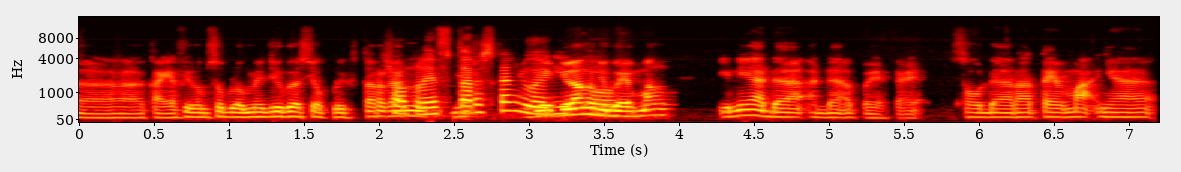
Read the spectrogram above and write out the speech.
eh, kayak film sebelumnya juga shoplifter kan. Shoplifters kan juga dia gitu. bilang juga emang ini ada ada apa ya kayak saudara temanya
